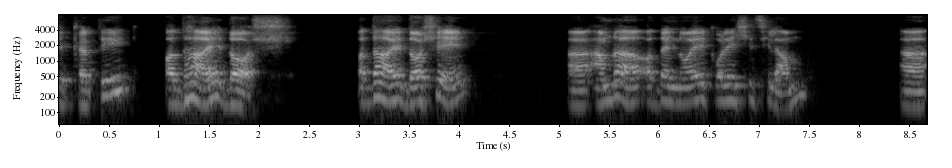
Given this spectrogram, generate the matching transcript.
শিক্ষার্থী অধ্যায় দশ। অধ্যায় দশে আমরা অধ্যায় নয়ে করে এসেছিলাম আহ,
